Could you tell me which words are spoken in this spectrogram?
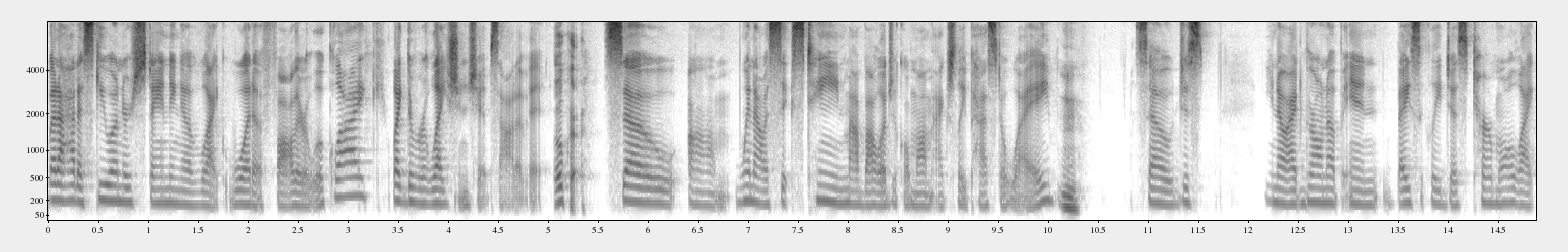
But I had a skew understanding of like what a father looked like, like the relationship side of it. Okay. So um, when I was 16, my biological mom actually passed away. So just, you know, I'd grown up in basically just turmoil like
